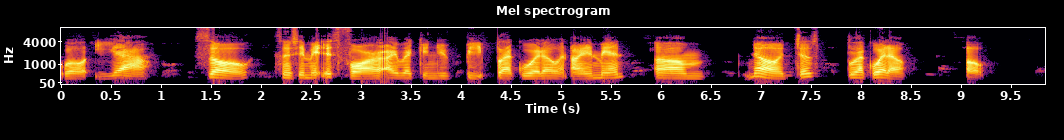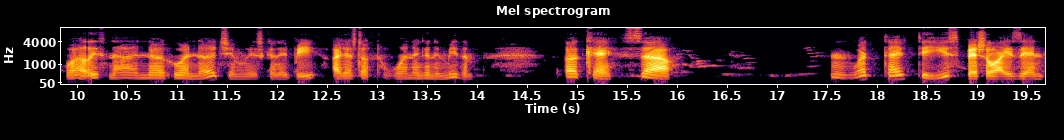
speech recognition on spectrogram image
Well, yeah. So, since you made this far, I reckon you beat Black Widow and Iron Man. Um, no, just Black Widow. Oh. Well, at least now I know who another gym leader is gonna be. I just don't know when I'm gonna meet them. Okay, so. Hmm, what type do you specialize in?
